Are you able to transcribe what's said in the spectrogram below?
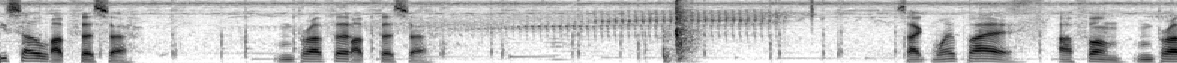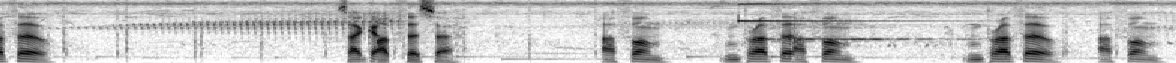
Officer Officer Mprafa Officer Sag moi pai Afom Mprafa Sag Officer Afom Mprafa Afom. Mprafa Afom.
